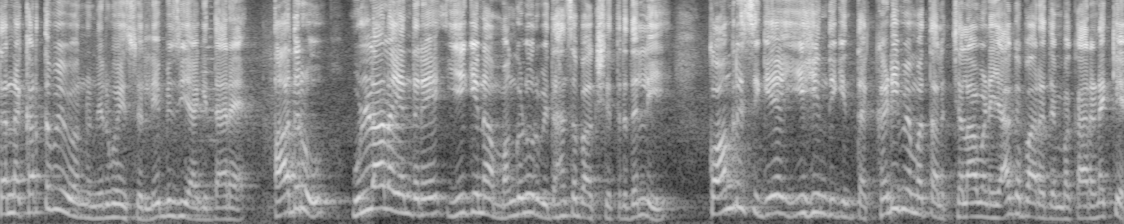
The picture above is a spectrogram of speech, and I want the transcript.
ತನ್ನ ಕರ್ತವ್ಯವನ್ನು ನಿರ್ವಹಿಸುವಲ್ಲಿ ಬ್ಯುಸಿಯಾಗಿದ್ದಾರೆ. ಆದರೂ ಉಳ್ಳಾಲ ಎಂದರೆ ಈಗಿನ ಮಂಗಳೂರು ವಿಧಾನಸಭಾ ಕ್ಷೇತ್ರದಲ್ಲಿ ಕಾಂಗ್ರೆಸ್ಸಿಗೆ ಈ ಹಿಂದಿಗಿಂತ ಕಡಿಮೆ ಮತ ಚಲಾವಣೆಯಾಗಬಾರದೆಂಬ ಕಾರಣಕ್ಕೆ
